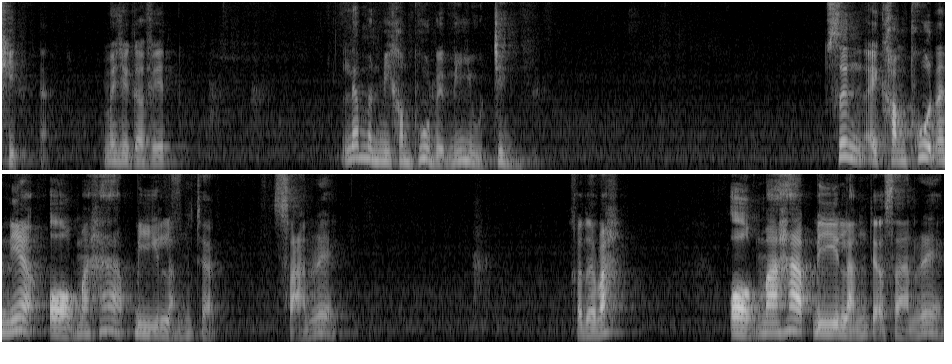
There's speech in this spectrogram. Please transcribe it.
ผิดไม่ใช่ كافر แล้วมันมีคำพูดแบบนี้อยู่จริง ซึ่งไอ้คำพูดอันเนี้ยออกมาห้าปีหลังจากสารแรกเข้าใจปะออกมาห้าปีหลังจากสารแรก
